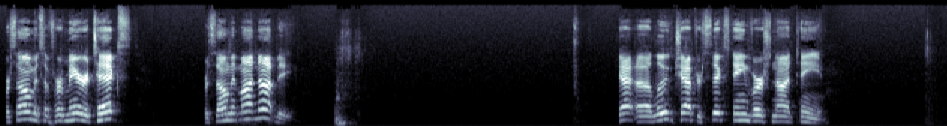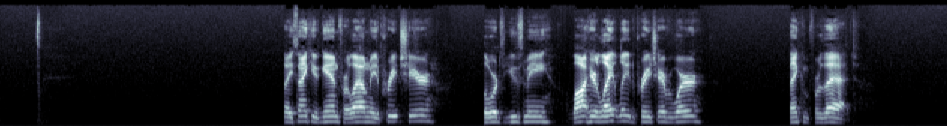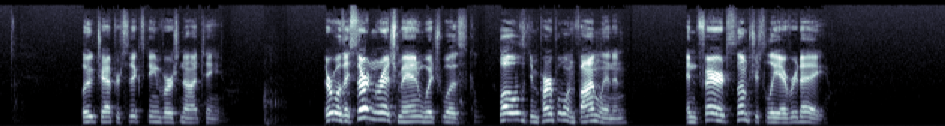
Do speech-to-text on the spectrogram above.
For some, it's a familiar text. For some, it might not be. Uh, Luke chapter 16, verse 19. Say thank you again for allowing me to preach here. Lord's used me a lot here lately to preach everywhere. Thank Him for that. Luke chapter 16, verse 19. There was a certain rich man which was clothed in purple and fine linen, and fared sumptuously every day.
